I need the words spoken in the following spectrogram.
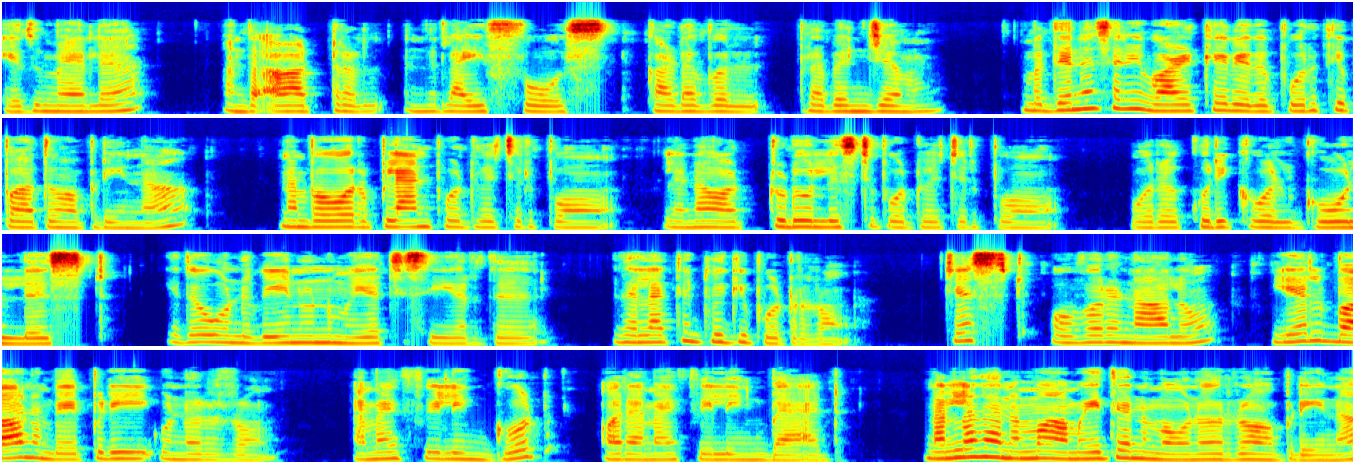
எது மேலே? அந்த ஆற்றல் அந்த லைஃப் ஃபோர்ஸ் கடவுள் பிரபஞ்சம். நம்ம தினசரி வாழ்க்கையில் இதை பொருத்தி பார்த்தோம் அப்படின்னா நம்ம ஒரு பிளான் போட்டு வச்சுருப்போம் இல்லைன்னா டு டூ லிஸ்ட் போட்டு வச்சுருப்போம் ஒரு குறிக்கோள் கோல் லிஸ்ட் ஏதோ ஒன்று வேணும்னு முயற்சி செய்யறது இது எல்லாத்தையும் தூக்கி போட்டுடுறோம் ஜஸ்ட் ஒவ்வொரு நாளும் இயல்பாக நம்ம எப்படி உணர்றோம்? Am I feeling good or am I feeling bad நல்லதாக நம்ம அமைதியாக நம்ம உணர்றோம் அப்படின்னா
